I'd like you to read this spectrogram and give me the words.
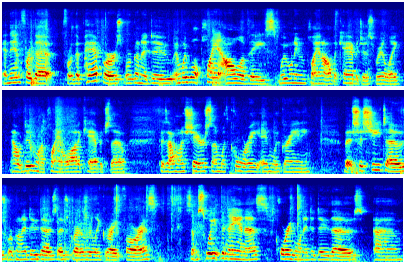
And then for the for the peppers, we're gonna do, and we won't plant all of these. We won't even plant all the cabbages really. I do want to plant a lot of cabbage though, because I want to share some with Corie and with Granny. But shishitos, we're gonna do those. Those grow really great for us. Some sweet bananas. Corie wanted to do those. Um,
